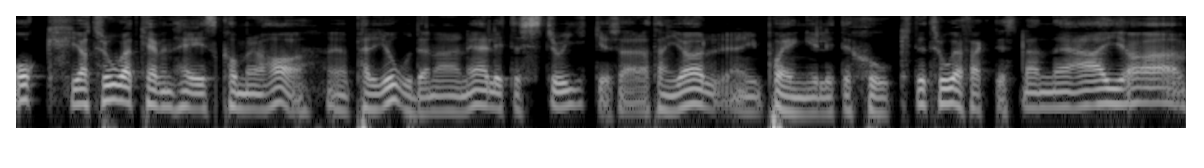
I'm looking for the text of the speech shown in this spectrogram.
och jag tror att Kevin Hayes kommer att ha eh, perioder när han är lite streaky så här, att han gör eh, poäng i lite sjok. Det tror jag faktiskt, men äh, jag,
